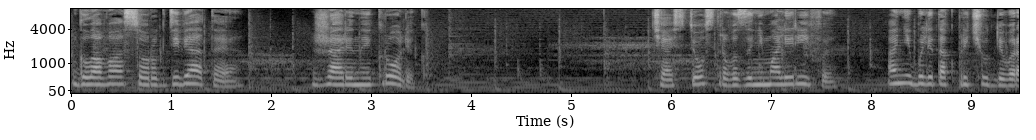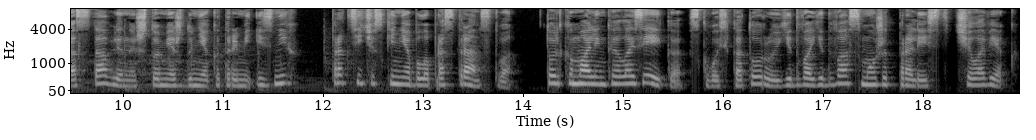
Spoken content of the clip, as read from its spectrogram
Глава 49. Жареный кролик. Часть острова занимали рифы. Они были так причудливо расставлены, что между некоторыми из них практически не было пространства, только маленькая лазейка, сквозь которую едва-едва сможет пролезть человек.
